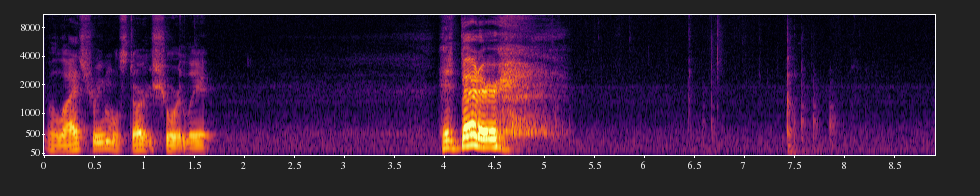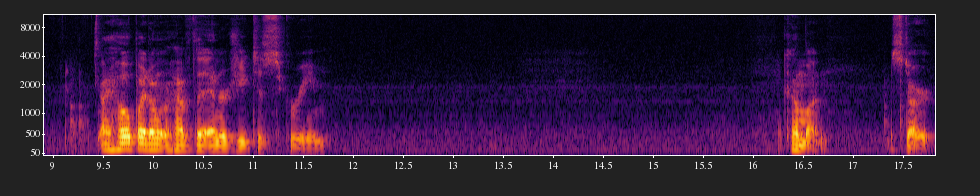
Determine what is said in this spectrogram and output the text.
The live stream will start shortly. It better. I hope I don't have the energy to scream. Come on. Start.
